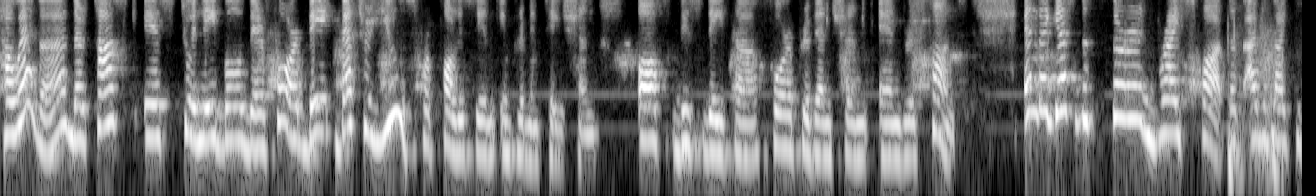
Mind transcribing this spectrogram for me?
However, their task is to enable, therefore, be better use for policy and implementation of this data for prevention and response. And I guess the third bright spot that I would like to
